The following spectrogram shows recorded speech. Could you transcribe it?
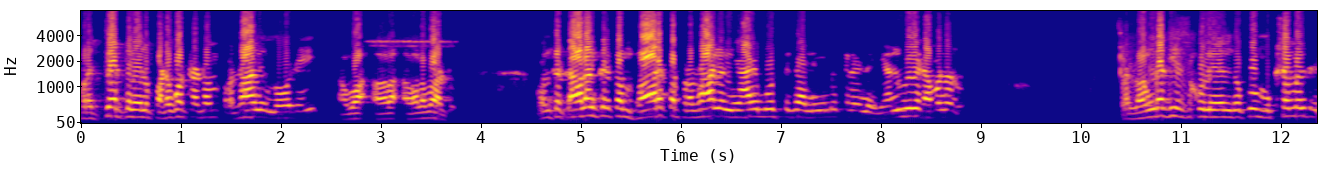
ప్రత్యర్థులను పడగొట్టడం ప్రధాని మోడీ అలవాటు. కొంతకాలం క్రితం భారత ప్రధాన న్యాయమూర్తిగా నియమితులైన ఎన్వి రమణను లొంగ తీసుకునేందుకు ముఖ్యమంత్రి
